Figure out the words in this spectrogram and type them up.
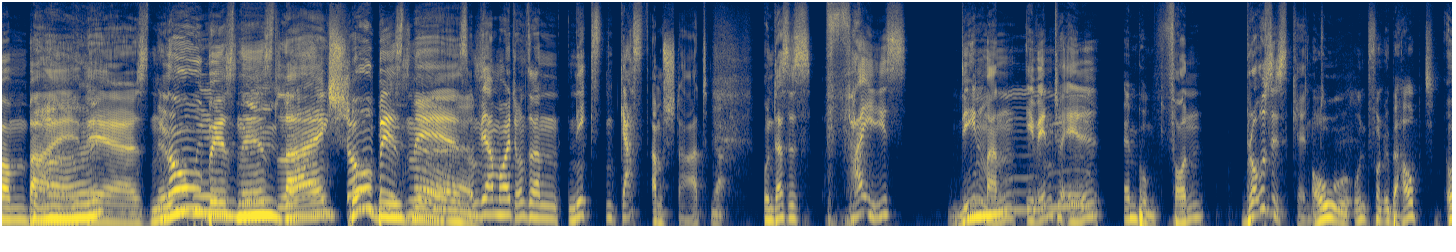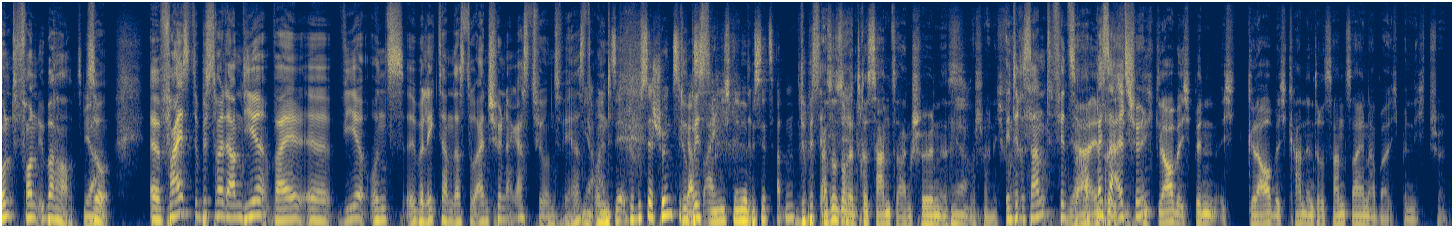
willkommen bei There's No Business Like Show Business. Und wir haben heute unseren nächsten Gast am Start. Ja. Und das ist Feis, den man eventuell M. -Punkt. von Broses kennt. Oh, und von überhaupt. Und von überhaupt. Ja. So. Äh, Feist, du bist heute Abend hier, weil äh, wir uns überlegt haben, dass du ein schöner Gast für uns wärst. Ja, und sehr, du bist der schönste du Gast bist- eigentlich, den wir bis jetzt hatten. du bist Lass uns doch interessant sagen. Schön ist Ja. wahrscheinlich. falsch. interessant, findest Ja, du auch besser als ich, schön? Ich glaube, ich bin, ich glaube, ich kann interessant sein, aber ich bin nicht schön.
